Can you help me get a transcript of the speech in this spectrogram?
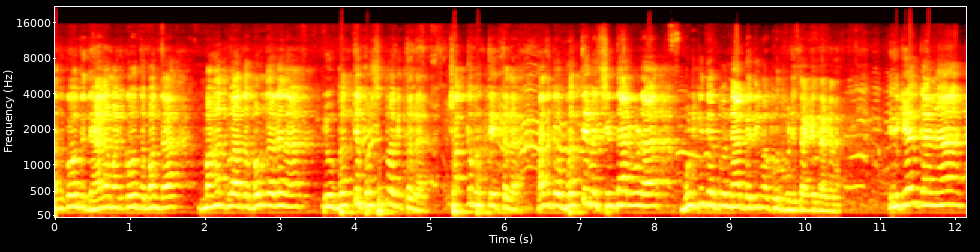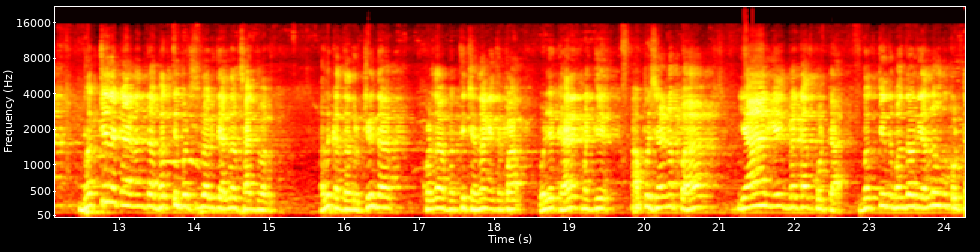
ಅನ್ಕೋತ ಧ್ಯಾನ ಮಾಡ್ಕೊಂತ ಬಂದ. ಮಹಾದ್ವಾರದ ಬರುದಾಗನ ಇವು ಭಕ್ತಿ ಪರಿಶುದ್ಧವಾಗಿರ್ತದೆ, ಚೊಕ್ಕ ಭಕ್ತಿ ಇತ್ತದ ಅದಕ್ಕೆ ಭಕ್ತಿ ಮೇಲೆ ಸಿದ್ಧಾರೂಢ ಮುಡುಕಿದ ನಾ ಮ್ಯಾಗ ಗದಿ ಮೇಲೆ ಕೂತ್ ಬಿಡಿತಾಗಿದ್ದಾಗನ ಇದಕ್ಕೇನು ಕಾರಣ? ಭಕ್ತಿನ ಕಾರಣ ಅಂತ ಭಕ್ತಿ ಪರಿಸ್ಥಿತಿ ಎಲ್ಲ ಸಾಧ್ಯವಾಗುತ್ತೆ. ಅದಕ್ಕಂತ ದೃಷ್ಟಿಯಿಂದ ಕೊಡ್ದ ಭಕ್ತಿ ಚೆನ್ನಾಗೈತಪ್ಪ, ಒಳ್ಳೆ ಕಾರ್ಯಕ್ಕೆ ಮಾಡ್ತೀವಿ. ಅಪ್ಪ ಶರಣಪ್ಪ, ಯಾರು ಏನು ಬೇಕಾದ ಕೊಟ್ಟ, ಭಕ್ತಿಯಿಂದ ಬಂದವ್ರಿಗೆ ಎಲ್ಲವನ್ನು ಕೊಟ್ಟ,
